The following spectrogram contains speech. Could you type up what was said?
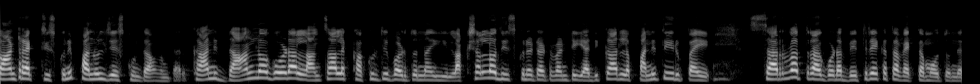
కాంట్రాక్ట్ తీసుకుని పనులు చేసుకుంటూ ఉంటారు. కానీ దానిలో కూడా లంచాలకు కకృతి పడుతున్న ఈ లక్షల్లో తీసుకునేటటువంటి అధికారుల పనితీరుపై సర్వత్రా కూడా వ్యతిరేకత వ్యక్తమవుతుంది.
